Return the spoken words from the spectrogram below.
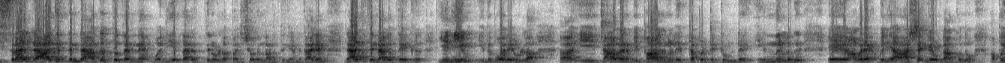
ഇസ്രായേൽ രാജ്യത്തിന്റെ അകത്ത് തന്നെ വലിയ തരത്തിലുള്ള പരിശോധന നടത്തുകയാണ്. കാര്യം രാജ്യത്തിന്റെ അകത്തേക്ക് ഇനിയും ഇതുപോലെയുള്ള ഈ ചാവേർ വിഭാഗങ്ങൾ എത്തപ്പെട്ടിട്ടുണ്ട് എന്നുള്ളത് അവരെ വലിയ ആശങ്ക ഉണ്ടാക്കുന്നു. അപ്പോൾ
